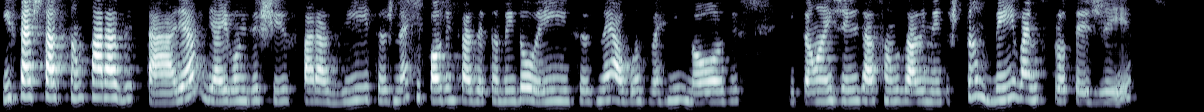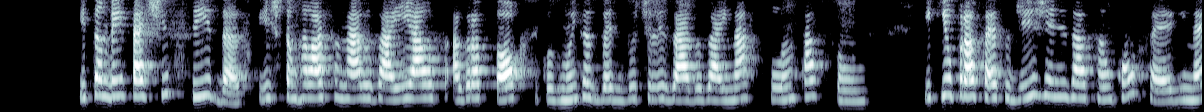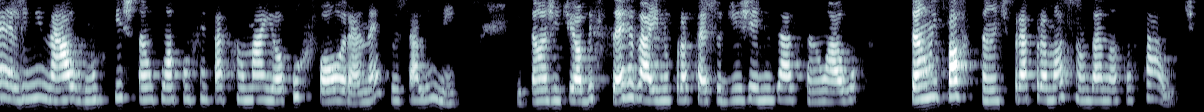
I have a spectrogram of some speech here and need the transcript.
Infestação parasitária, e aí vão existir os parasitas, né, que podem trazer também doenças, né, algumas verminoses. Então, a higienização dos alimentos também vai nos proteger. E também pesticidas, que estão relacionados aí aos agrotóxicos, muitas vezes utilizados aí nas plantações, e que o processo de higienização consegue, né, eliminar alguns que estão com uma concentração maior por fora, né, dos alimentos. Então, a gente observa aí no processo de higienização algo tão importante para a promoção da nossa saúde.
